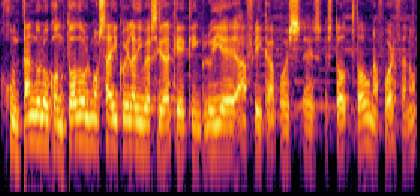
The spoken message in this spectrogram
juntándolo con todo el mosaico y la diversidad que, incluye África, pues es, es toda una fuerza, ¿no?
